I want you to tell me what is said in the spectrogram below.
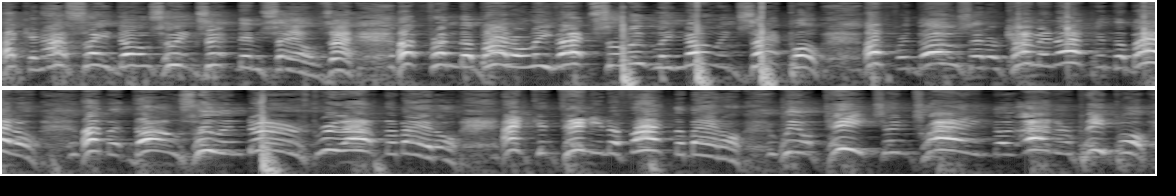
And can I say those who exempt themselves uh, from the battle leave absolutely no example uh, for those that are coming up in the battle, uh, but those who endure throughout the battle and continue to fight the battle will teach and train the other people,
